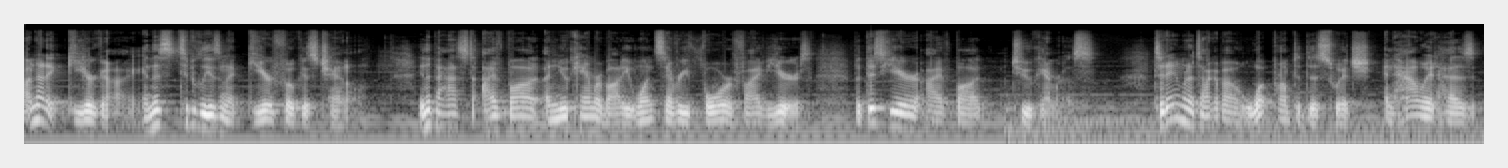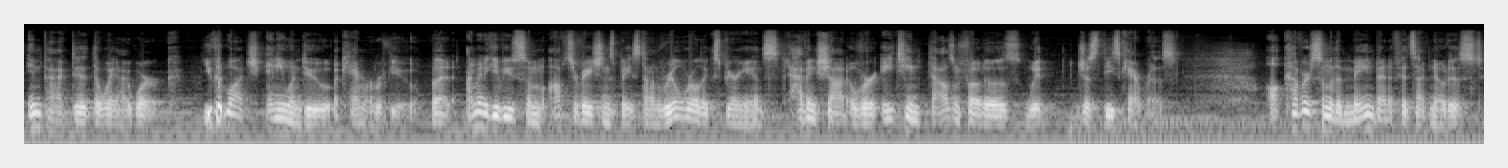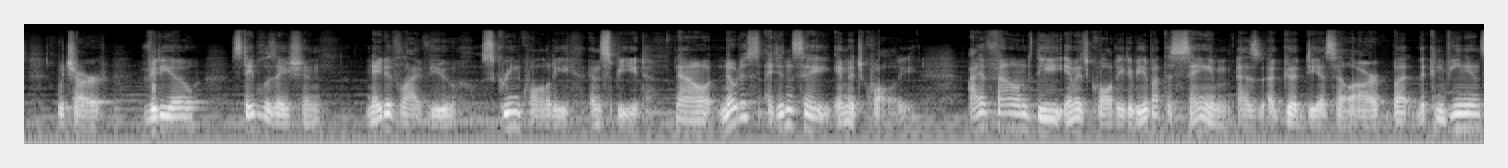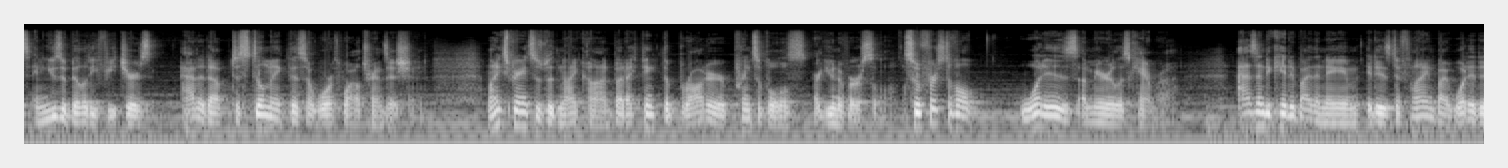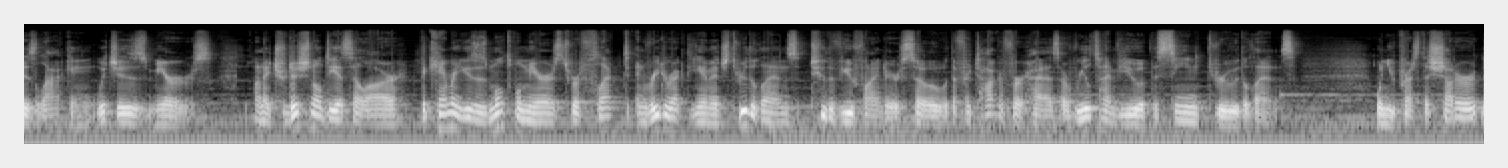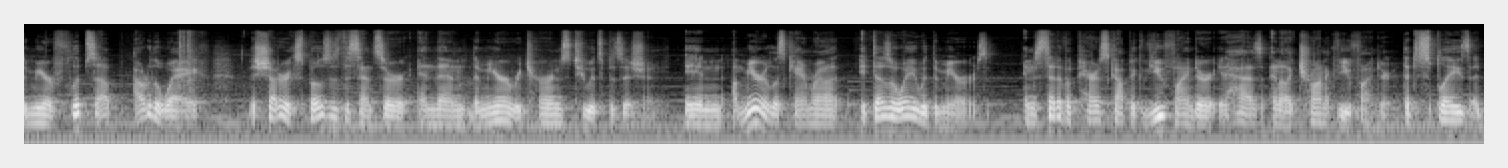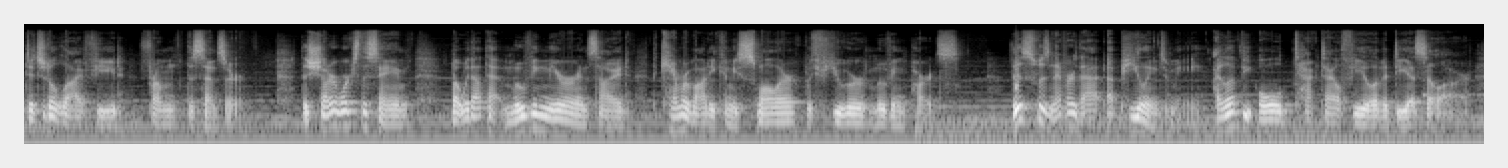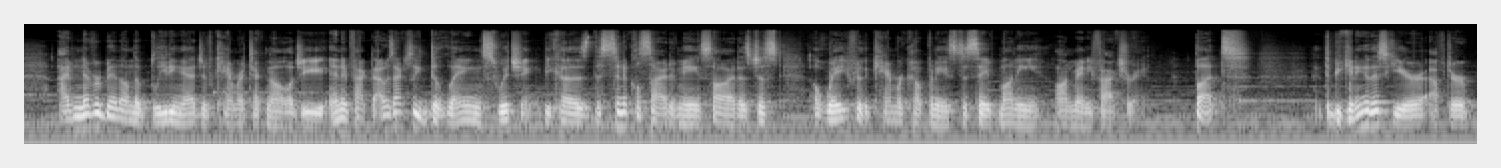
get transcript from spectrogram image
I'm not a gear guy, and this typically isn't a gear focused channel. In the past, I've bought a new camera body once every four or five years, but this year I've bought two cameras. Today I'm going to talk about what prompted this switch and how it has impacted the way I work. You could watch anyone do a camera review, but I'm going to give you some observations based on real world experience, having shot over 18,000 photos with just these cameras. I'll cover some of the main benefits I've noticed, which are video, stabilization, native live view, screen quality, and speed. Now, notice I didn't say image quality. I have found the image quality to be about the same as a good DSLR, but the convenience and usability features added up to still make this a worthwhile transition. My experience is with Nikon, but I think the broader principles are universal. So first of all, what is a mirrorless camera? As indicated by the name, it is defined by what it is lacking, which is mirrors. On a traditional DSLR, the camera uses multiple mirrors to reflect and redirect the image through the lens to the viewfinder so the photographer has a real-time view of the scene through the lens. When you press the shutter, the mirror flips up out of the way, the shutter exposes the sensor, and then the mirror returns to its position. In a mirrorless camera, it does away with the mirrors instead of a periscopic viewfinder, it has an electronic viewfinder that displays a digital live feed from the sensor. The shutter works the same, but without that moving mirror inside, the camera body can be smaller with fewer moving parts. This was never that appealing to me. I love the old tactile feel of a DSLR. I've never been on the bleeding edge of camera technology, and in fact, I was actually delaying switching because the cynical side of me saw it as just a way for the camera companies to save money on manufacturing. But at the beginning of this year, after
